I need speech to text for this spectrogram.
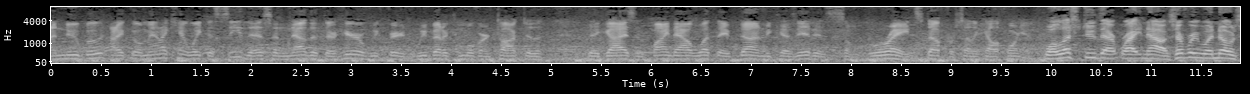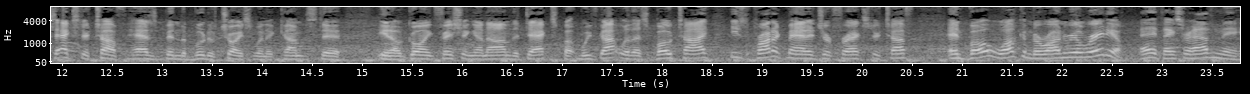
a new boot. I go, man, I can't wait to see this. And now that they're here, we figured we better come over and talk to the, the guys and find out what they've done because it is some great stuff for Southern California. Well, let's do that right now. As everyone knows, XtraTuf has been the boot of choice when it comes to, you know, going fishing and on the decks. But we've got with us Bo Ty. He's the product manager for XtraTuf. And Bo, welcome to Rod and Reel Radio. Hey, thanks for having me.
